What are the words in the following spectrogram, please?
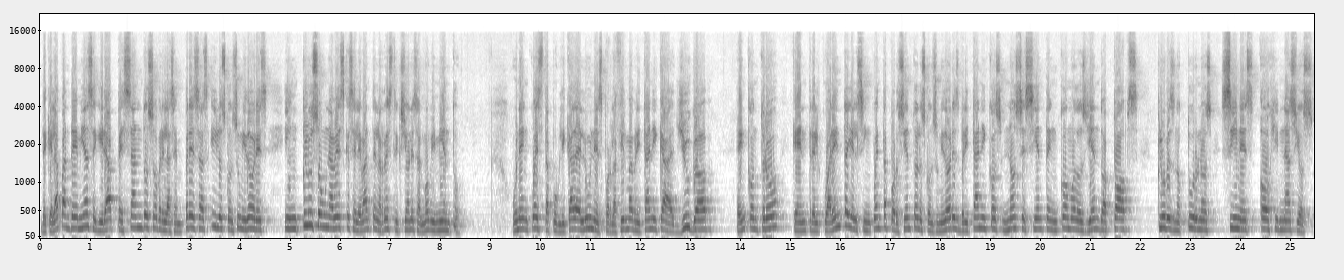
de que la pandemia seguirá pesando sobre las empresas y los consumidores incluso una vez que se levanten las restricciones al movimiento. Una encuesta publicada el lunes por la firma británica YouGov encontró que entre el 40 y el 50% de los consumidores británicos no se sienten cómodos yendo a pubs, clubes nocturnos, cines o gimnasios.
